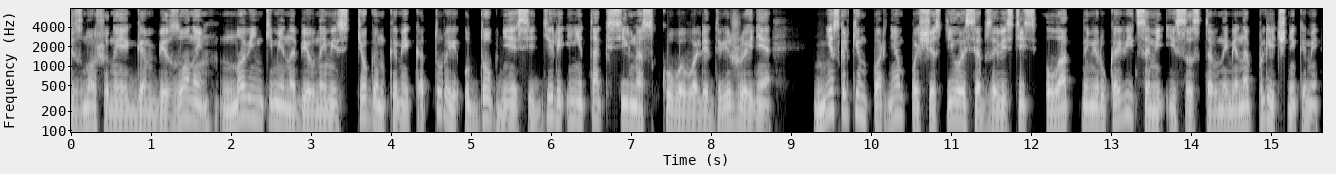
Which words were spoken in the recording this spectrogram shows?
изношенные гамбизоны, новенькими набивными стеганками, которые удобнее сидели и не так сильно сковывали движение – Нескольким парням посчастливилось обзавестись латными рукавицами и составными наплечниками.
